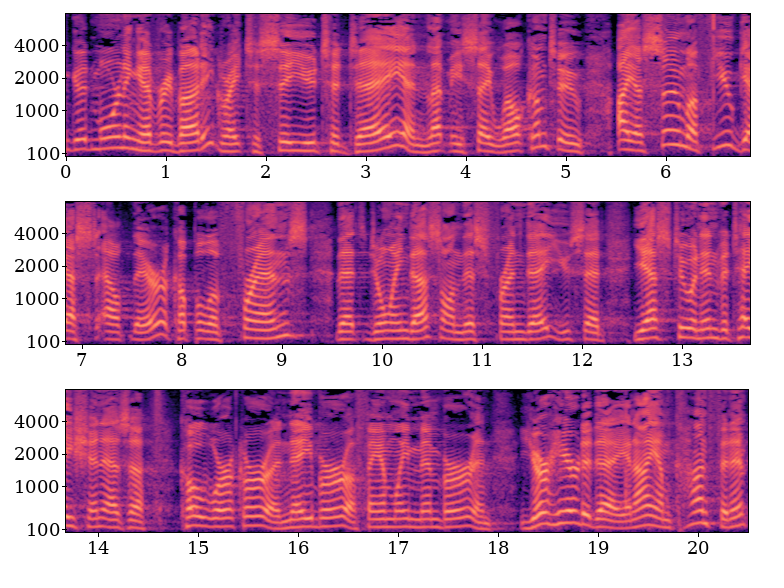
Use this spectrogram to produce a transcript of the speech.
And good morning, everybody. Great to see you today. And let me say welcome to, I assume, a few guests out there, a couple of friends that joined us on this Friend Day. You said yes to an invitation as a coworker, a neighbor, a family member, and you're here today. And I am confident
